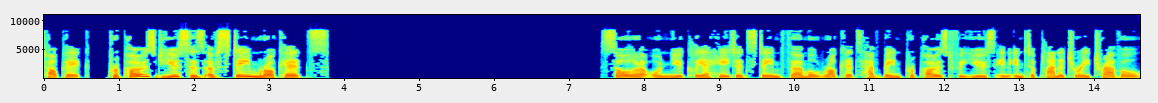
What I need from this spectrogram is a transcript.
Topic: Proposed uses of steam rockets. Solar or nuclear-heated steam thermal rockets have been proposed for use in interplanetary travel.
